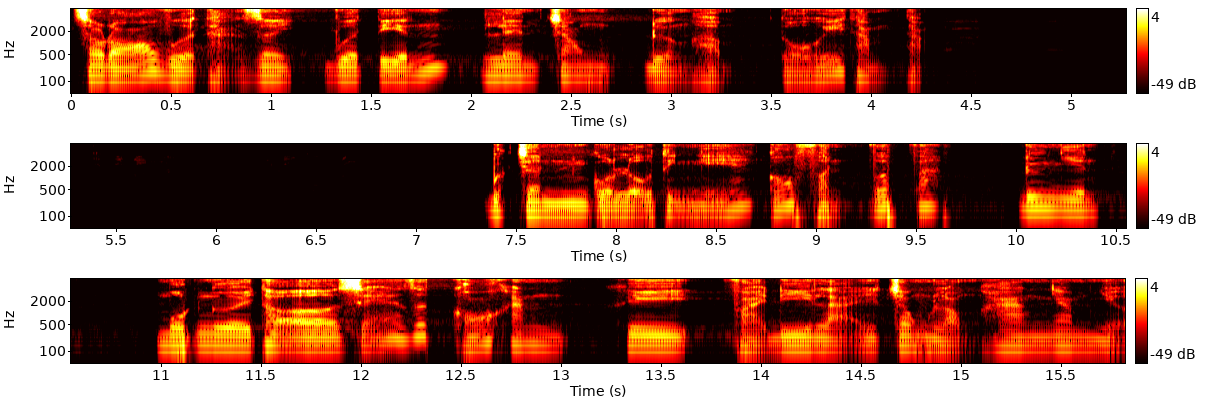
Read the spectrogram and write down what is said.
Sau đó vừa thả dây vừa tiến lên trong đường hầm tối thăm thẳm. Bước chân của Lỗ Thịnh Nghĩa có phần vấp váp. Đương nhiên, một người thợ sẽ rất khó khăn khi phải đi lại trong lòng hang nham nhở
